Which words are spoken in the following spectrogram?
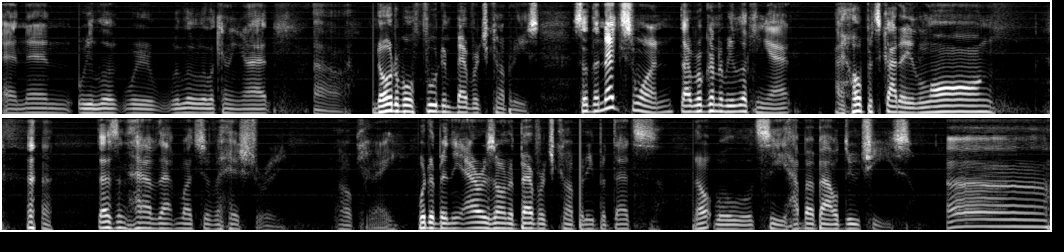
and then we look we're we're looking at uh, notable food and beverage companies. So the next one that we're going to be looking at, I hope it's got a long, doesn't have that much of a history. Okay, would have been the Arizona Beverage Company, but that's no. Well, let's see. How about Balducci's? Uh,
